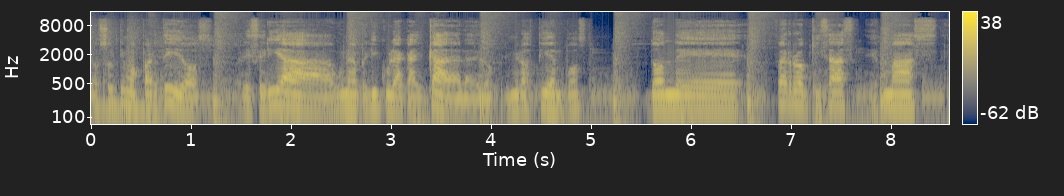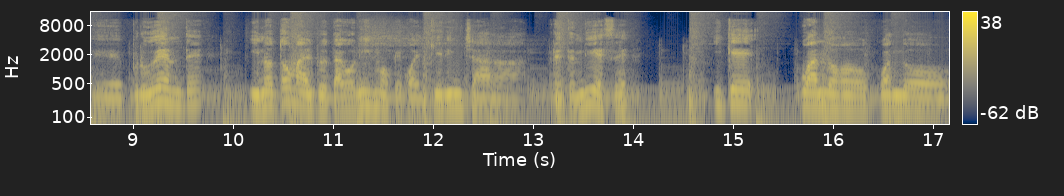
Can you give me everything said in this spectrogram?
los últimos partidos. Parecería una película calcada, la de los primeros tiempos, donde Ferro quizás es más eh, prudente y no toma el protagonismo que cualquier hincha pretendiese, y que cuando, cuando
